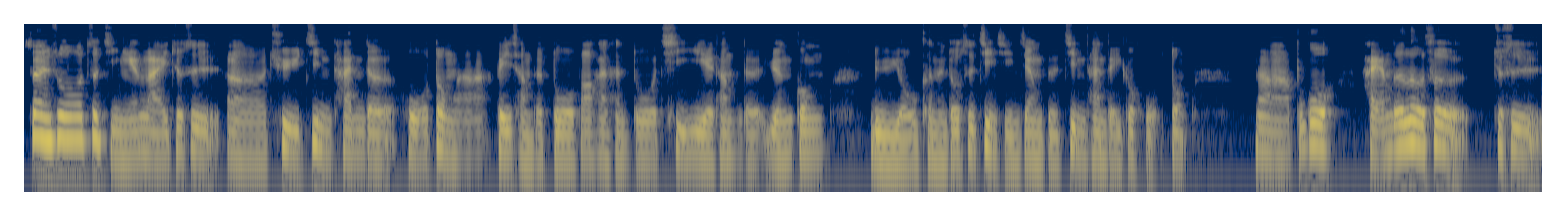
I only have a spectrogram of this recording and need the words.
虽然说这几年来就是呃去禁滩的活动啊非常的多，包含很多企业他们的员工旅游可能都是进行这样子禁滩的一个活动。那不过。海洋的垃圾就是，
